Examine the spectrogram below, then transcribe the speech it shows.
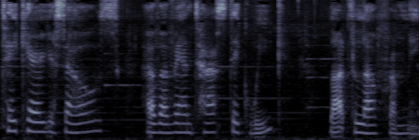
Take care of yourselves. Have a fantastic week. Lots of love from me.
